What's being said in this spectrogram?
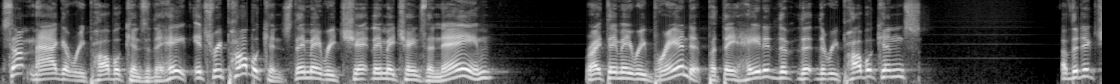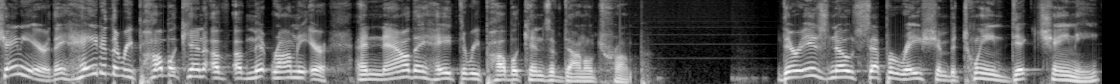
It's not MAGA Republicans that they hate. It's Republicans. They may recha- they may change the name, right? They may rebrand it, but they hated the, the, the Republicans of the Dick Cheney era. They hated the Republican of, of Mitt Romney era. And now they hate the Republicans of Donald Trump. There is no separation between Dick Cheney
